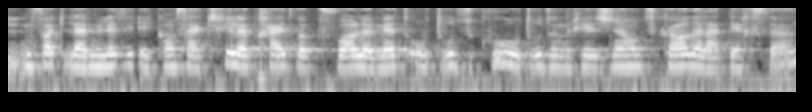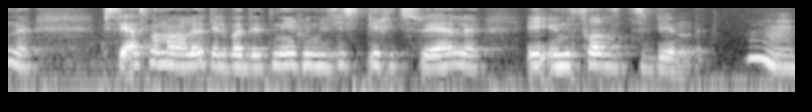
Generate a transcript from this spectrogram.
Une fois que l'amulette est consacrée, le prêtre va pouvoir le mettre autour du cou, autour d'une région du corps de la personne. Puis c'est à ce moment-là qu'elle va détenir une vie spirituelle et une force divine. Hmm.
